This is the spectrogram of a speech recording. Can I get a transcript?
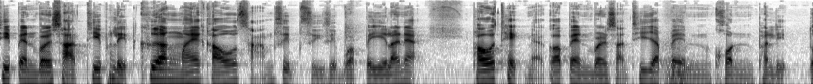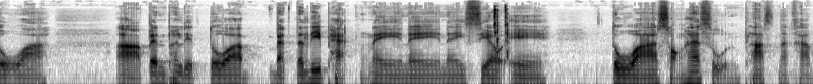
ที่เป็นบริษัทที่ผลิตเครื่องมาให้เขา 30-40 กว่าปีแล้วเนี่ย PowerTech เนี่ยก็เป็นบริษัทที่จะเป็นคนผลิตตัวเป็นผลิตตัวแบตเตอรี่แพ็คในในใน CLA ตัว 250 plus นะครับ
